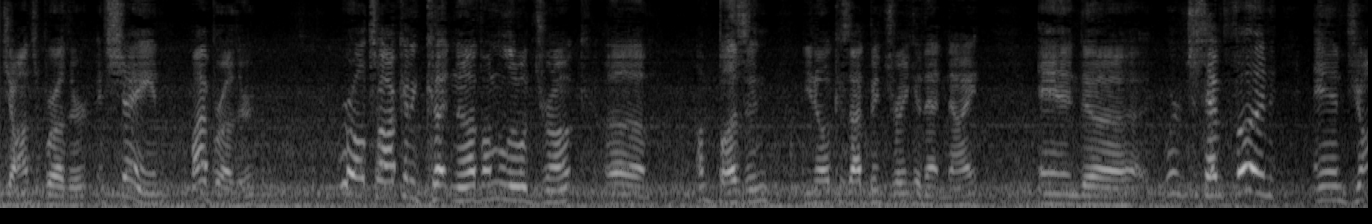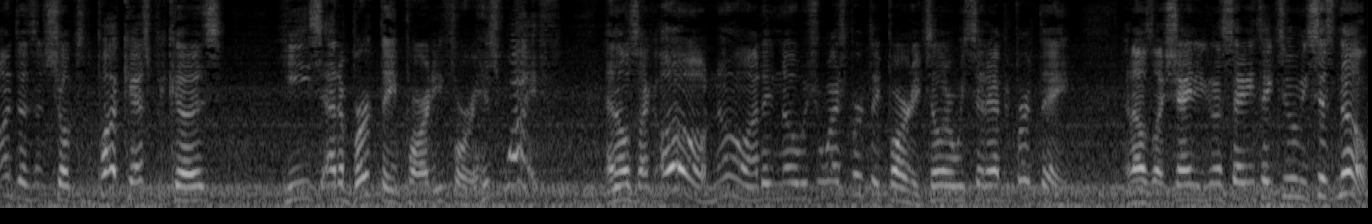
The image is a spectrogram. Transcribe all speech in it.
John's brother, and Shane, my brother. We're all talking and cutting up. I'm a little drunk. Uh, I'm buzzing, you know, because I've been drinking that night. And uh, we're just having fun. And John doesn't show up to the podcast because he's at a birthday party for his wife. And I was like, oh, no, I didn't know it was your wife's birthday party. Tell her we said happy birthday. And I was like, Shane, you going to say anything to him? He says, no.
